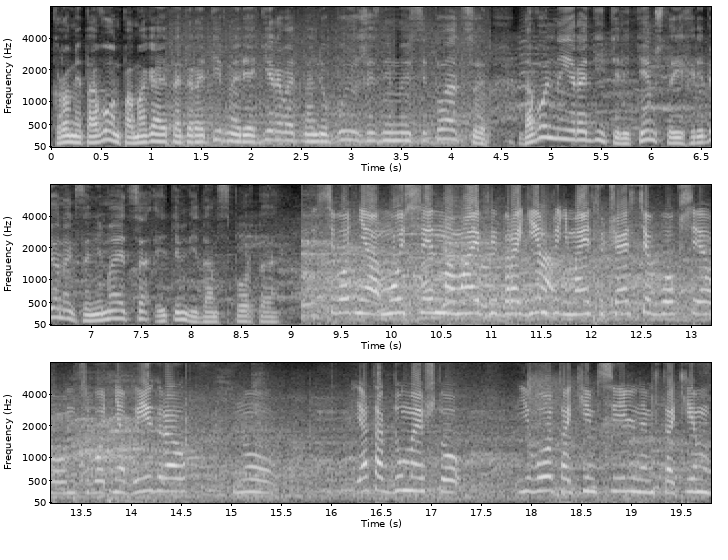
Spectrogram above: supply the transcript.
Кроме того, он помогает оперативно реагировать на любую жизненную ситуацию. Довольны и родители тем, что их ребенок занимается этим видом спорта. Сегодня мой сын Мамаев Ибрагим принимает участие в боксе. Он сегодня выиграл. Ну, я так думаю, что его таким сильным, таким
